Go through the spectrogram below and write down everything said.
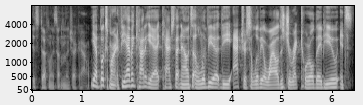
it's definitely something to check out. Yeah, Booksmart. If you haven't caught it yet, catch that now. It's Olivia, the actress Olivia Wilde's directorial debut. It's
